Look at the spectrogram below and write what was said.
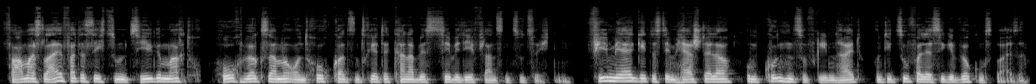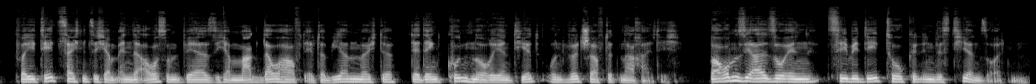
Farmers Life hat es sich zum Ziel gemacht, hochwirksame und hochkonzentrierte Cannabis-CBD-Pflanzen zu züchten. Vielmehr geht es dem Hersteller um Kundenzufriedenheit und die zuverlässige Wirkungsweise. Qualität zeichnet sich am Ende aus und wer sich am Markt dauerhaft etablieren möchte, der denkt kundenorientiert und wirtschaftet nachhaltig. Warum Sie also in CBD-Token investieren sollten?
